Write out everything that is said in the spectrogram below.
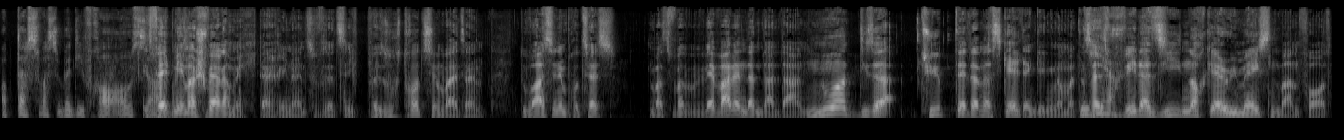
ob das was über die Frau aussagt. Es fällt mir immer schwerer, mich da hineinzuversetzen. Ich versuche trotzdem weiterhin. Du warst in dem Prozess. Was, wer war denn dann da da? Nur dieser Typ, der dann das Geld entgegengenommen hat. Das heißt, Ja. weder sie noch Gary Mason waren fort.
